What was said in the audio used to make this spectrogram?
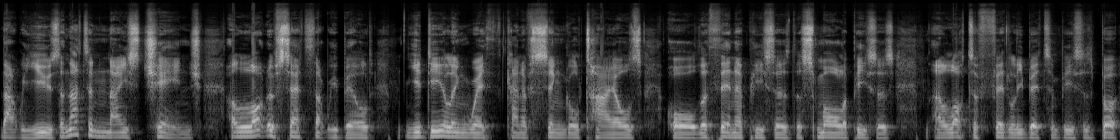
that we used. And that's a nice change. A lot of sets that we build, you're dealing with kind of single tiles or the thinner pieces, the smaller pieces, a lot of fiddly bits and pieces. But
